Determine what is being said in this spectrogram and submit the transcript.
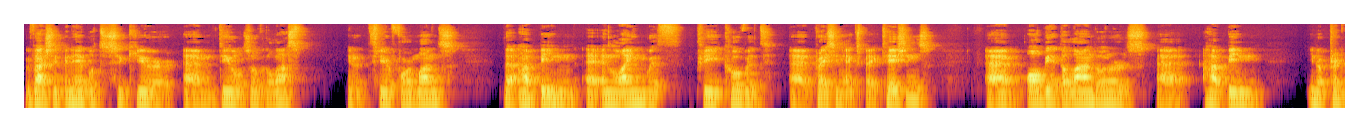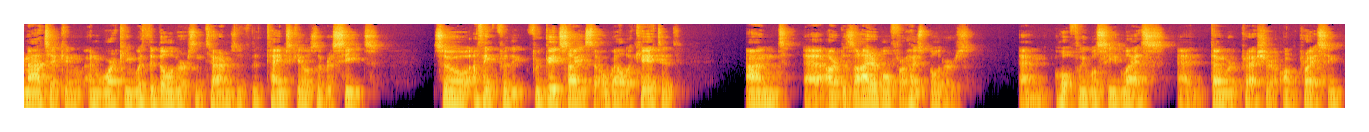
We've actually been able to secure um, deals over the last you know three or four months that have been uh, in line with pre-COVID uh, pricing expectations, um, albeit the landowners uh, have been you know pragmatic and, and working with the builders in terms of the timescales of receipts. So I think for the for good sites that are well located and uh, are desirable for house builders, um, hopefully we'll see less uh, downward pressure on pricing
